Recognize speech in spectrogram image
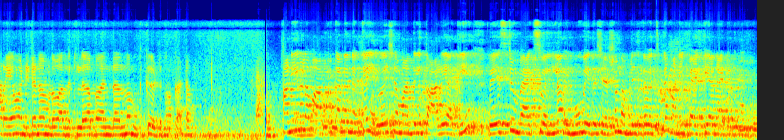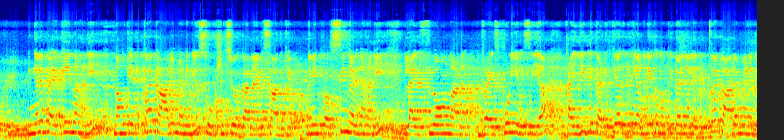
അറിയാൻ വേണ്ടിയിട്ടാണ് നമ്മൾ വന്നിട്ടുള്ളത്. അപ്പൊ എന്താന്ന് നമുക്ക് കേട്ട് നോക്കാം ഹണിയിലുള്ള വാട്ടർ കണ്ടന്റ് ഇരുപത് ശതമാനത്തിൽ താഴെയാക്കി വേസ്റ്റും വാക്സും എല്ലാം റിമൂവ് ചെയ്ത ശേഷം നമ്മൾ ഇവിടെ വെച്ചിട്ട് ഹണി പാക്ക് ചെയ്യാനായിട്ട് എടുക്കും. ഇങ്ങനെ പാക്ക് ചെയ്യുന്ന ഹണി നമുക്ക് എത്ര കാലം വേണമെങ്കിലും സൂക്ഷിച്ചു വെക്കാനായിട്ട് സാധിക്കും. ഇങ്ങനെ ഈ പ്രോസസ്സിങ് കഴിഞ്ഞ ഹണി ലൈഫ് ലോങ് ആണ്. ഡ്രൈ സ്പൂൺ യൂസ് ചെയ്യുക കൈയിട്ട് കഴിക്കാതിരിക്കുക അങ്ങനെയൊക്കെ നോക്കിക്കഴിഞ്ഞാൽ എത്ര കാലം വേണമെങ്കിലും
